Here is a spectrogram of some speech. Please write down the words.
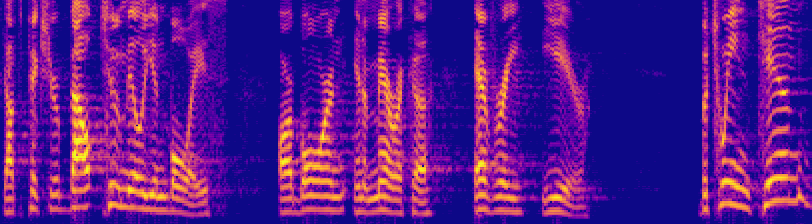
Got the picture? About two million boys are born in America every year. Between 10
